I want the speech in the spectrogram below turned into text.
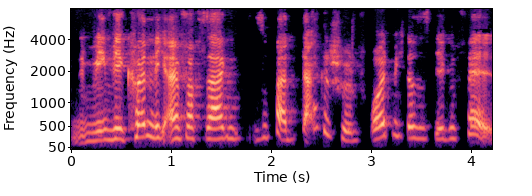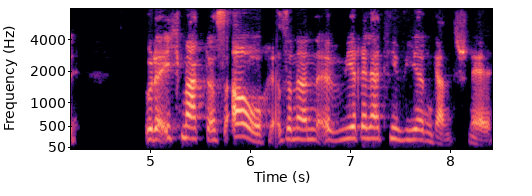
wir, wir können nicht einfach sagen, super, Dankeschön, freut mich, dass es dir gefällt oder ich mag das auch, sondern äh, wir relativieren ganz schnell.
